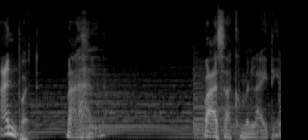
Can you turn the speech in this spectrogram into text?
عن بعد مع أهلنا. وعساكم من العيدين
